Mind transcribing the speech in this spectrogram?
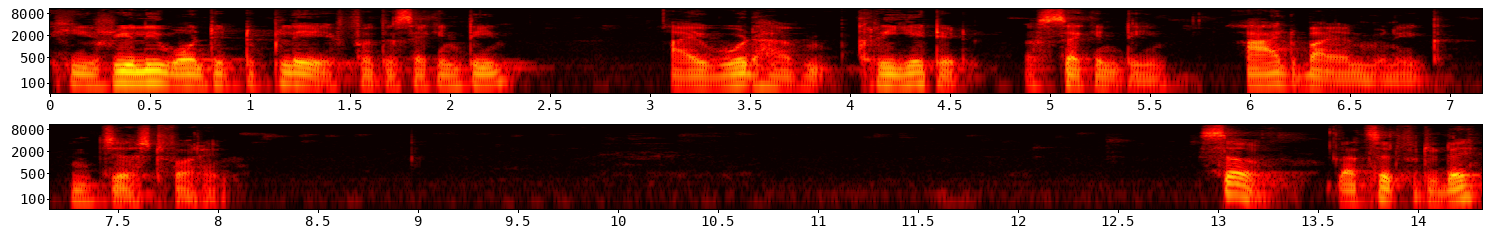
he really wanted to play for the second team, I would have created a second team at Bayern Munich just for him. So that's it for today.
